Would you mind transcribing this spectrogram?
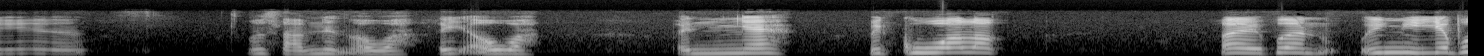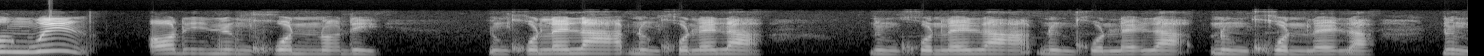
นี่มาสามหนึ่งเอาวะเฮ้ยเอาวะเป็นไงไม่กลัวหรอกเฮ้ยเพื่อนวิ่งหนีอย่าเพิ่งวิ่งเอาดิหนึ่งคนเอาะดิหนึ่งคนไล่ล่าหนึ่งคนไล่ลาหนึ่งคนไล่ล่าหนึ่งคนไล่ลาหนึ่งคนไล่ลาหนึ่ง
